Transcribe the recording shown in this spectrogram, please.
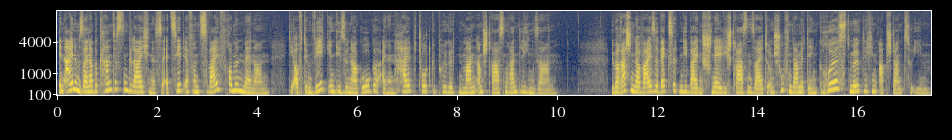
In einem seiner bekanntesten Gleichnisse erzählt er von zwei frommen Männern, die auf dem Weg in die Synagoge einen halbtot geprügelten Mann am Straßenrand liegen sahen. Überraschenderweise wechselten die beiden schnell die Straßenseite und schufen damit den größtmöglichen Abstand zu ihm.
